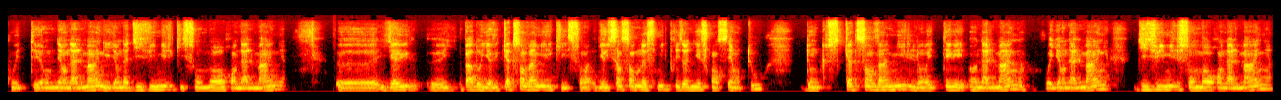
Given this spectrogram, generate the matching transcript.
qui ont été emmenés en Allemagne. il y en a 18 000 qui sont morts en Allemagne. Il y a eu, pardon, il y a eu 420 000 qui sont, il y a eu 509 000 prisonniers français en tout. Donc 420 000 ont été en Allemagne, envoyés en Allemagne. 18 000 sont morts en Allemagne.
